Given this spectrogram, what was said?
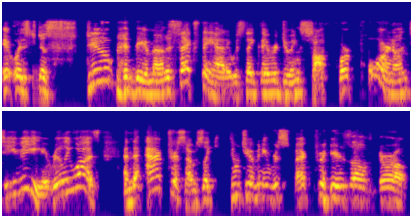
it was just stupid the amount of sex they had. It was like they were doing softcore porn on TV. It really was. And the actress, I was like, "Don't you have any respect for yourself, girl?"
